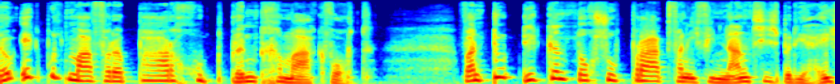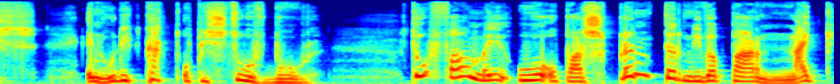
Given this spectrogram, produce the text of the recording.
Nou ek moet maar vir 'n paar goed blind gemaak word. Want toe die kind nog so praat van die finansies by die huis en hoe die kat op die stoof boer. Toe val my oë op haar splinter nuwe paar Nike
